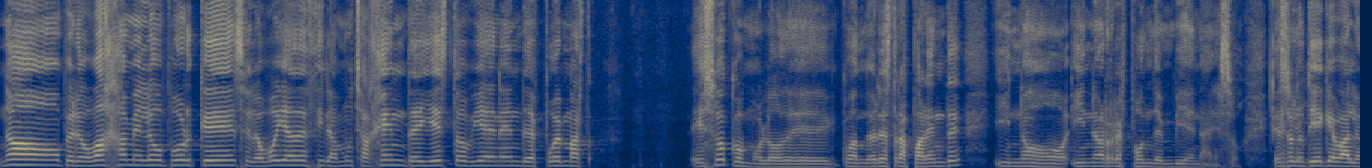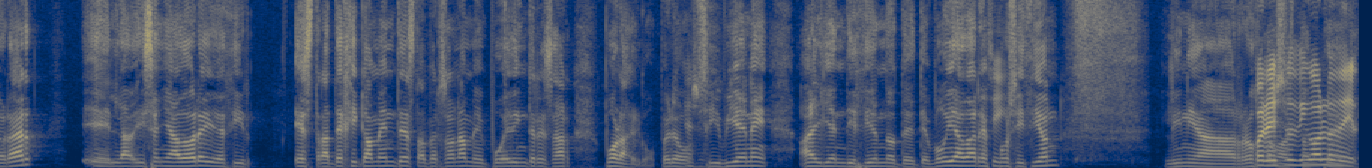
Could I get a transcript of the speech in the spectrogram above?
no, pero bájamelo porque se lo voy a decir a mucha gente y esto vienen después más... Eso como lo de cuando eres transparente y no, y no responden bien a eso. Eso lo tiene que valorar eh, la diseñadora y decir, estratégicamente esta persona me puede interesar por algo. Pero Eso. si viene alguien diciéndote, te voy a dar Sí. Línea roja. Por eso digo lo de,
